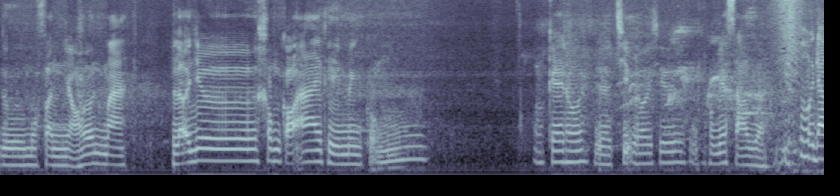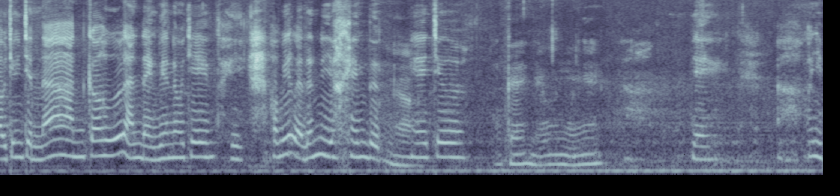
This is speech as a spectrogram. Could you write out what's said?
dù một phần nhỏ hơn mà. Lỡ như không có ai thì mình cũng ok thôi, giờ chịu thôi chứ không biết sao giờ. Hồi đầu chương trình á anh có hứa là anh đàn piano cho em thì không biết là đến bây giờ em được Dạ. nghe chưa? Ok, nếu anh muốn nghe. Vậy à, có gì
